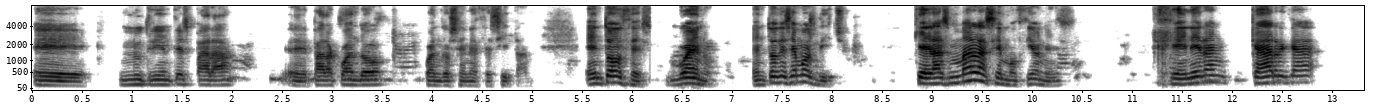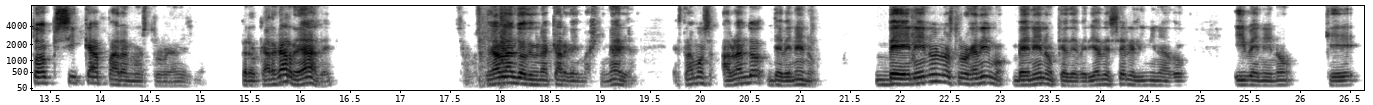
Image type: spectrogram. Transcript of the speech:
eh, nutrientes para, eh, para cuando, cuando se necesitan. Entonces, bueno, entonces hemos dicho que las malas emociones generan carga tóxica para nuestro organismo, pero carga real, ¿eh? O sea, no estoy hablando de una carga imaginaria, estamos hablando de veneno. Veneno en nuestro organismo, veneno que debería de ser eliminado y veneno que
